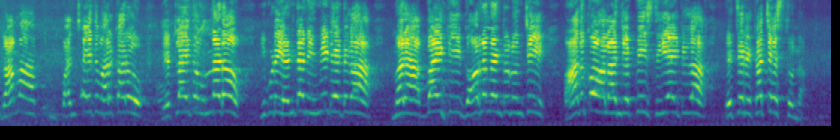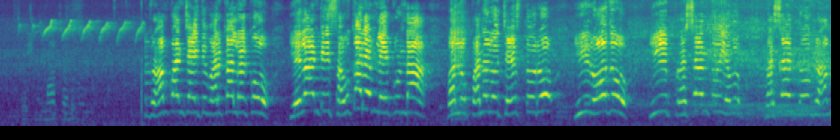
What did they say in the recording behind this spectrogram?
గ్రామ పంచాయతీ వర్కరు ఎట్లయితే ఉన్నాడో ఇప్పుడు వెంటనే ఇమీడియట్గా మరి అబ్బాయికి గవర్నమెంట్ నుంచి ఆదుకోవాలని చెప్పి సిఐటిగా హెచ్చరిక చేస్తున్నా. గ్రామ పంచాయతీ వర్గాలకు ఎలాంటి సౌకర్యం లేకుండా వాళ్ళు పనులు చేస్తారు ఈ రోజు ఈ ప్రశాంత్ ప్రశాంత్ గ్రామ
